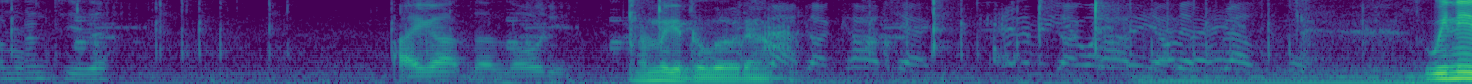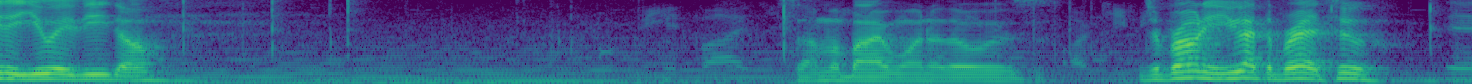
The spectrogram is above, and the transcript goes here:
I'm running to you though. I got the loading. I'm gonna get the load out. We need a UAV though. So I'm gonna buy one of those. Jabroni, you got the bread too. Yeah, yeah,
